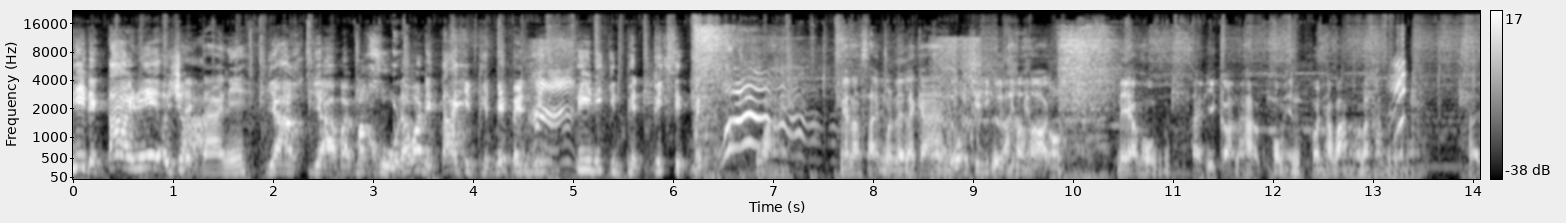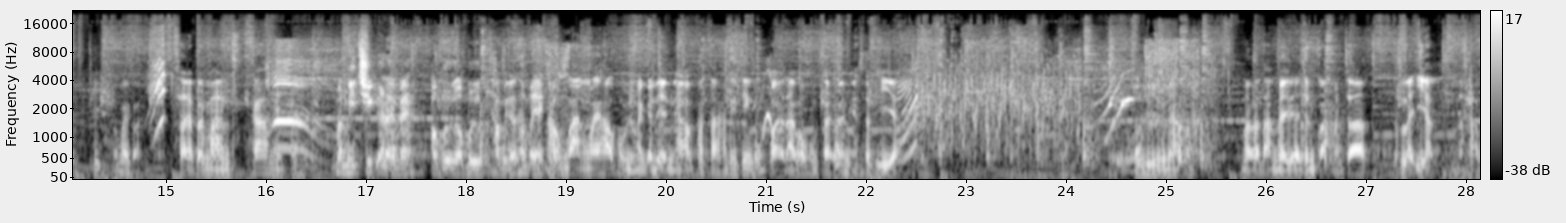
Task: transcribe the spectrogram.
พี่เด็กใต้นี่เอ้ยอย่าเด็กใต้นี้อย่าอย่าแบบมาขู่นะว่าเด็กใต้กินเผ็ดไม่เป็นนี่พี่นี่กินเผ็ดพริกสิบเม็ดวายงั้นเราใส่หมดเลยละกันโอ้โหไอ้เช่นนี่กินหลสิบเม็ดอกน้องนี่ครับผมใส่พริกก่อนนะครับ ผมเห็นคนแถวบ้านผมต้องทำอย่างนี้เลยนะใส่พริกลงไปก่อน ใส่ประมาณ9เม็ดครับผมมันมีทริคอะไรไหมเอามือเอามือทำอย่างนั้นทำไมเอาบังไว้ครับผมเดี๋ยวมันกระเด็นนะครับเอาแต่ครับจริงๆผมปล่อยได้เพราะผมใส่ไปเนี่ยแต่พี่อะพี่นะครับ เราก็ตามไปเรื่อยๆจนกว่ามันจะละเอียดนะครับ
